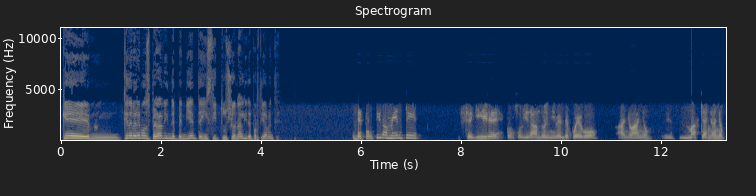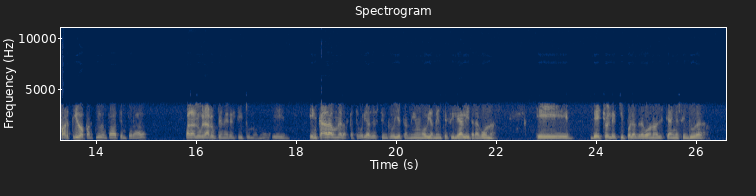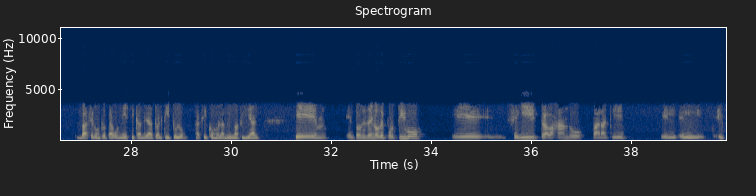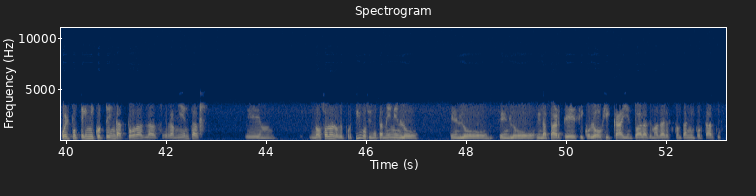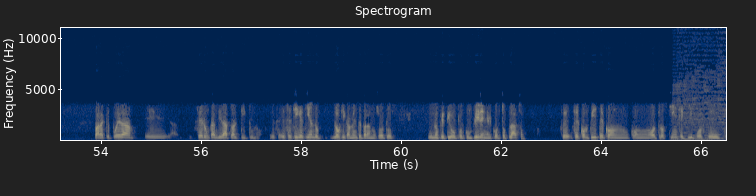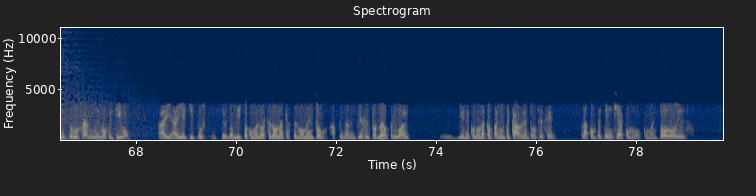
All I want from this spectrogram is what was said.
¿qué, mm, deberemos esperar de Independiente institucional y deportivamente? Deportivamente, seguir eh, consolidando el nivel de juego año a año, eh, más que año a año, partido a partido en cada temporada, para lograr obtener el título. ¿no? Eh, en cada una de las categorías. Esto incluye también, obviamente, filial y Dragona. Eh, de hecho, el equipo de las Dragonas este año, sin duda, va a ser un protagonista y candidato al título, así como la misma filial. Eh, entonces, en lo deportivo, eh, seguir trabajando para que el, el, el, cuerpo técnico tenga todas las herramientas, eh, no solo en lo deportivo, sino también en lo en lo en lo en la parte psicológica y en todas las demás áreas que son tan importantes para que pueda eh, ser un candidato al título. Ese, ese, sigue siendo lógicamente para nosotros un objetivo por cumplir en el corto plazo. Se, se compite con, con otros 15 equipos que, que, que buscan el mismo objetivo. Hay hay equipos pues lo han visto como el Barcelona que hasta el momento apenas empieza el torneo pero igual eh, viene con una campaña impecable. Entonces eh, la competencia como como en todo es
